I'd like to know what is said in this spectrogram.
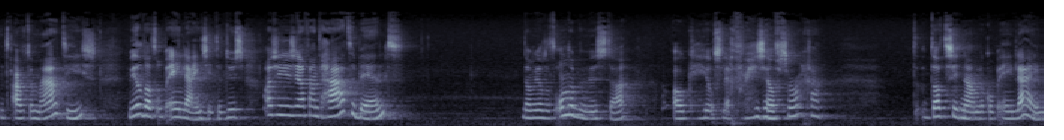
Want automatisch wil dat op één lijn zitten. Dus als je jezelf aan het haten bent, dan wil dat onderbewuste ook heel slecht voor jezelf zorgen. Dat zit namelijk op één lijn.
